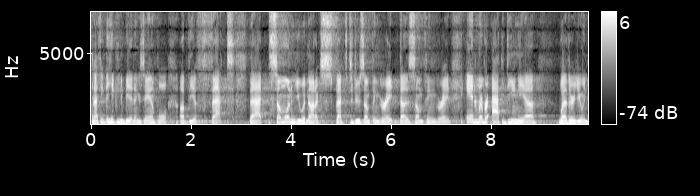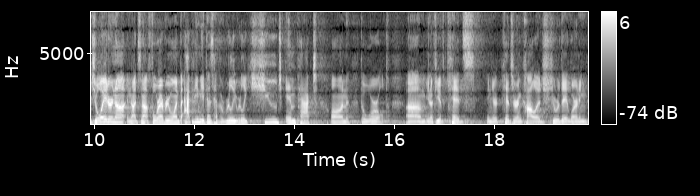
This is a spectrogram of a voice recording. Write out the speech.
And I think that he can be an example of the effect that someone who you would not expect to do something great does something great. And remember, academia, whether you enjoy it or not, and it's not for everyone, but academia does have a really, really huge impact on the world. Um, you know, if you have kids and your kids are in college, who are they learning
